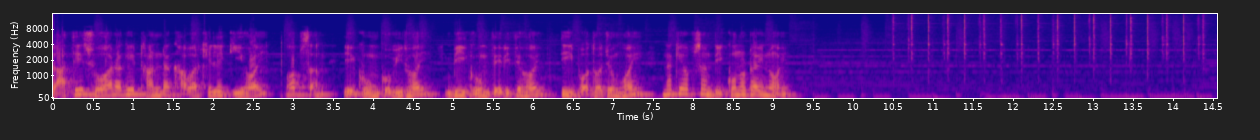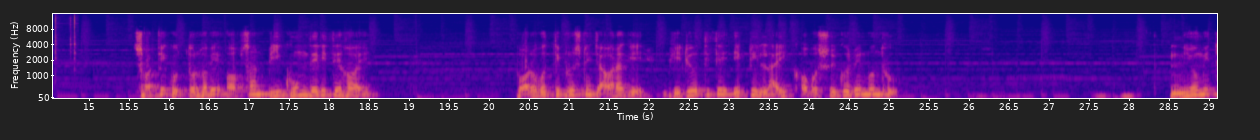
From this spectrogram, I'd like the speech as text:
রাতে শোয়ার আগে ঠান্ডা খাবার খেলে কি হয়? অপশান, এ ঘুম গভীর হয়, বি ঘুম দেরিতে হয়, সি বদহজম হয়, নাকি অপশান ডি কোনোটাই নয়? সঠিক উত্তর হবে অপশান বি ঘুম দেরিতে হয়। পরবর্তী প্রশ্নে যাওয়ার আগে ভিডিওটিতে একটি লাইক অবশ্যই করবেন বন্ধু। নিয়মিত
